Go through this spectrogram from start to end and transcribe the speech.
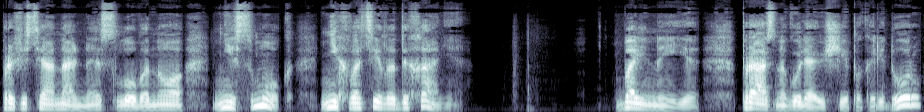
профессиональное слово, но не смог, не хватило дыхания больные, праздно гуляющие по коридору,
